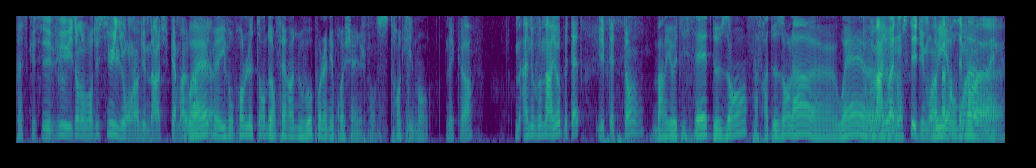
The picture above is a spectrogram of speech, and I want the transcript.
Parce que c'est vu, ils en ont vendu 6 millions hein, du Mario, Super Mario ouais, Party. hein. mais ils vont prendre le temps d'en faire un nouveau pour l'année prochaine, je pense. Tranquillement. D'accord. Un nouveau Mario, peut-être? Il est peut-être temps. hein Mario Odyssey, deux ans. Ça fera deux ans, là. euh, ouais. nouveau euh, Mario annoncé, du moins, oui, pas forcément. moins, euh, ouais.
